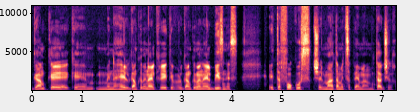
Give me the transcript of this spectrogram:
גם כ, כמנהל, גם כמנהל קריאיטיב, אבל גם כמנהל ביזנס, את הפוקוס של מה אתה מצפה מהמותג שלך.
